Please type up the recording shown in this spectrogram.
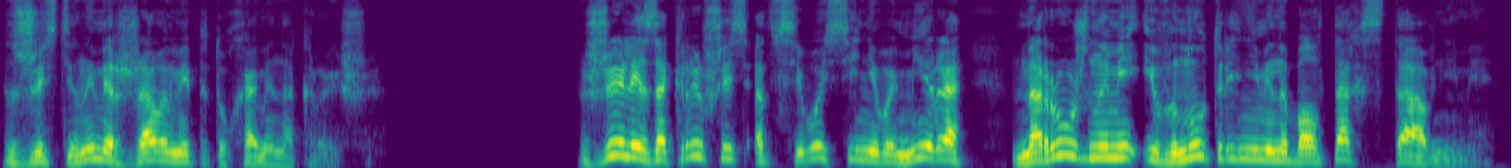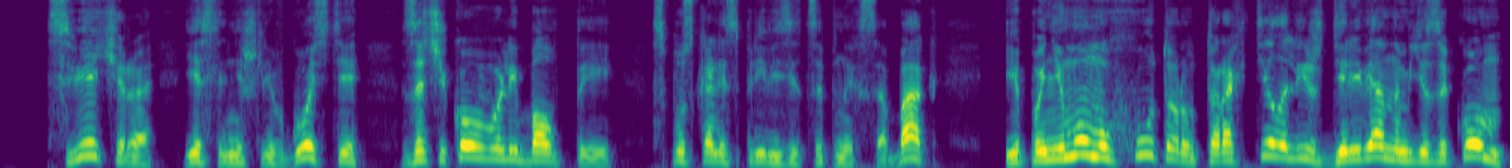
с жестяными ржавыми петухами на крыше. Жили, закрывшись от всего синего мира, наружными и внутренними на болтах ставнями. С вечера, если не шли в гости, зачековывали болты, спускали с привязи цепных собак и по немому хутору тарахтела лишь деревянным языком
